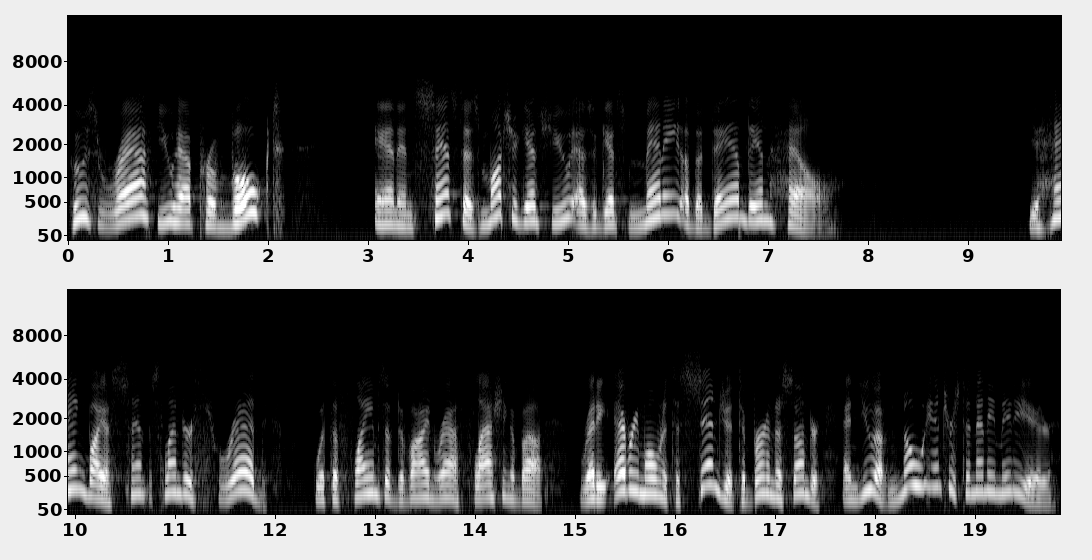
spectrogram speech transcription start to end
whose wrath you have provoked and incensed as much against you as against many of the damned in hell. You hang by a slender thread with the flames of divine wrath flashing about, ready every moment to singe it, to burn it asunder, and you have no interest in any mediator.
